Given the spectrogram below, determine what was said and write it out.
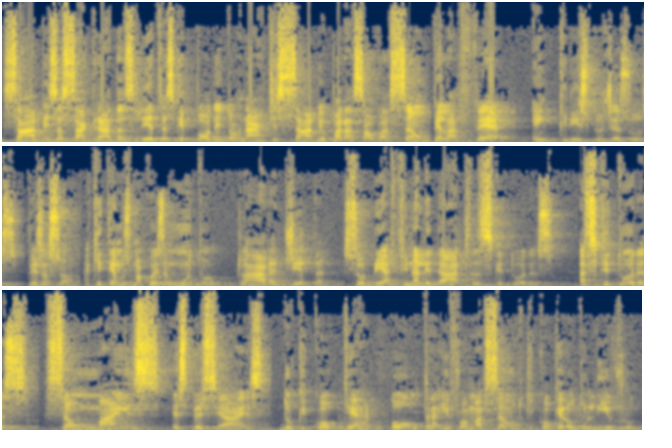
Sabes as sagradas letras que podem tornar-te sábio para a salvação pela fé em Cristo Jesus. Veja só, aqui temos uma coisa muito clara dita sobre a finalidade das Escrituras. As Escrituras são mais especiais do que qualquer outra informação, do que qualquer outro livro.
